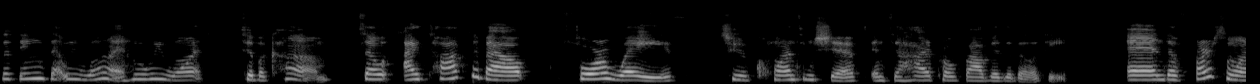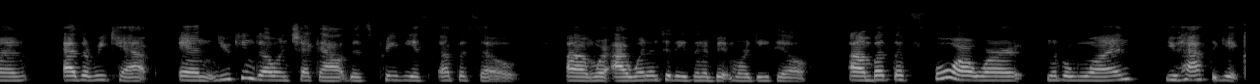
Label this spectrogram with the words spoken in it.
the things that we want, who we want to become. So I talked about four ways to quantum shift into high profile visibility. And the first one, as a recap, and you can go and check out this previous episode um, where I went into these in a bit more detail. Um, but the four were number one, you have to get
